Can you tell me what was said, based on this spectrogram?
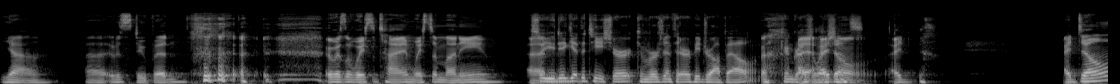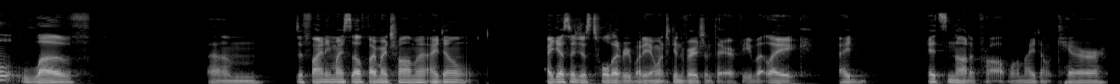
yeah, uh, it was stupid. it was a waste of time, waste of money. So you did get the T-shirt, conversion therapy dropout. Congratulations. I, I don't. I I don't love um, defining myself by my trauma. I don't. I guess I just told everybody I went to conversion therapy, but like I, it's not a problem. I don't care.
